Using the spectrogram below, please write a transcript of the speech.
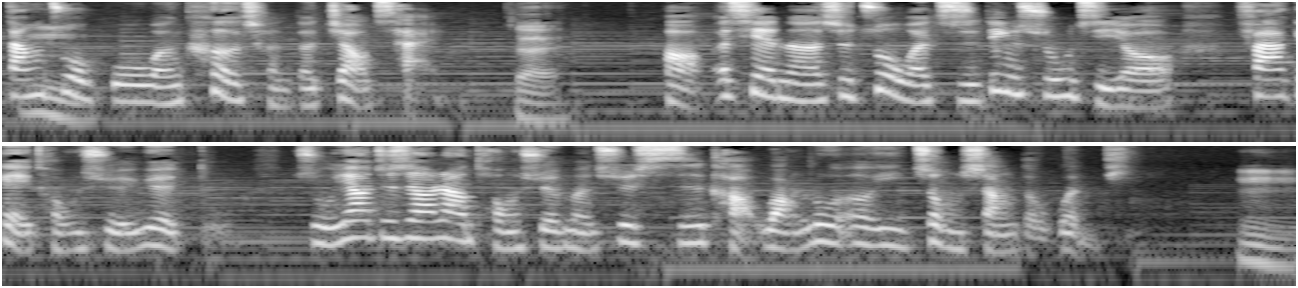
当做国文课程的教材。嗯、对。好，而且呢，是作为指定书籍哦，发给同学阅读，主要就是要让同学们去思考网络恶意重伤的问题。嗯。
